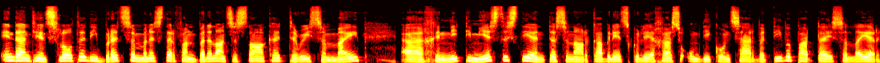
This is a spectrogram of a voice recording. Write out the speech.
En dan teen slotte die Britse minister van binnelandse sake Theresa May uh, geniet die meeste steun tussen haar kabinetskollegas om die konservatiewe party se leier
